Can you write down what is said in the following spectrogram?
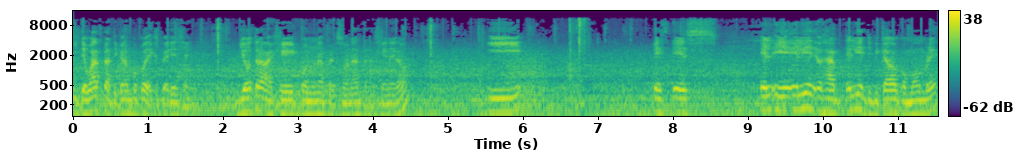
y te voy a platicar un poco de experiencia. Yo trabajé con una persona transgénero y es es él, él, o sea, él identificado como hombre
